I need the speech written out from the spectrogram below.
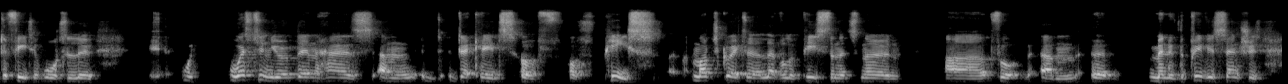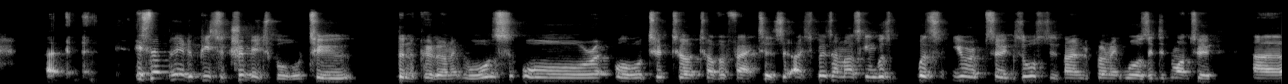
defeat at Waterloo, Western Europe then has um, decades of, of peace, much greater level of peace than it's known uh, for um, uh, many of the previous centuries. Uh, is that period of peace attributable to the Napoleonic Wars or or to, to, to, other factors? I suppose I'm asking was was Europe so exhausted by the Napoleonic Wars it didn't want to uh,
